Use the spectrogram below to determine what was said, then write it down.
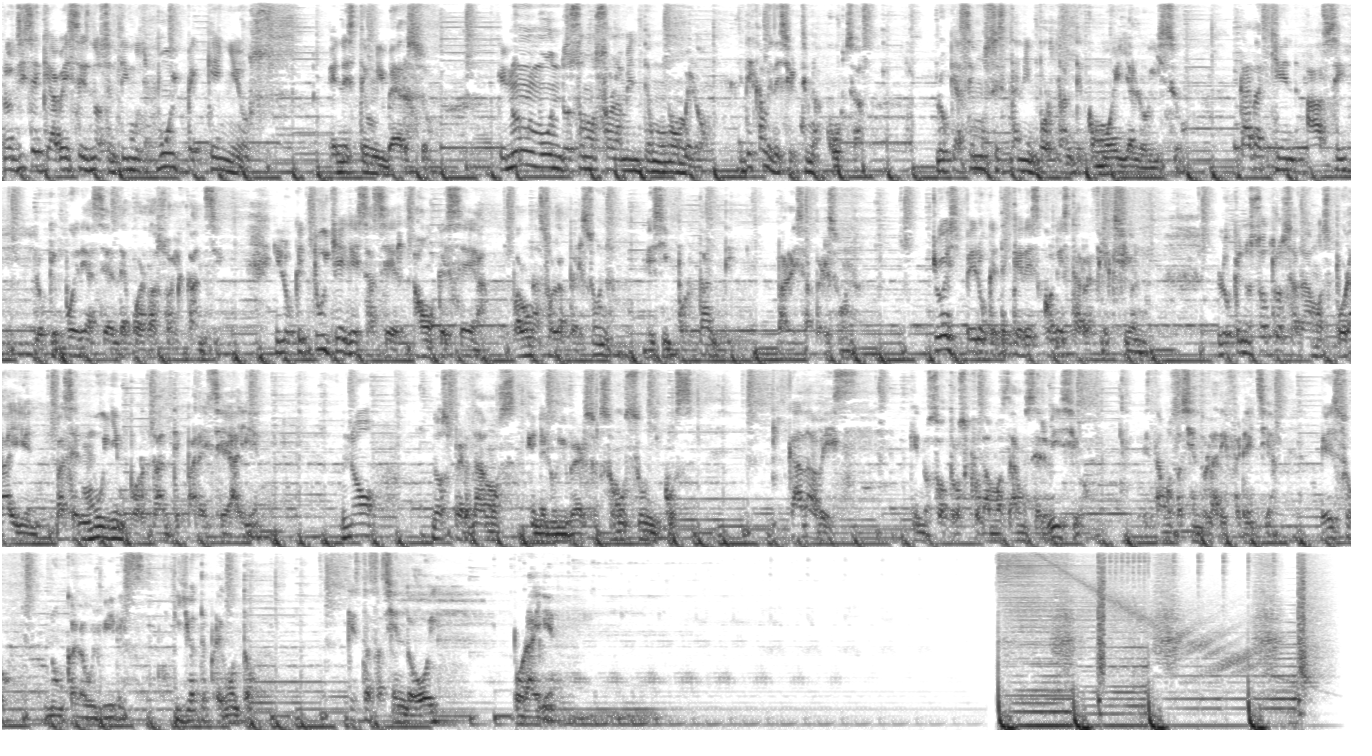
Nos dice que a veces nos sentimos muy pequeños en este universo. En un mundo somos solamente un número. Y déjame decirte una cosa. Lo que hacemos es tan importante como ella lo hizo. Cada quien hace lo que puede hacer de acuerdo a su alcance. Y lo que tú llegues a hacer, aunque sea para una sola persona, es importante para esa persona. Yo espero que te quedes con esta reflexión. Lo que nosotros hagamos por alguien va a ser muy importante para ese alguien. No nos perdamos en el universo, somos únicos. Y cada vez que nosotros podamos dar un servicio, estamos haciendo la diferencia. Eso nunca lo olvides. Y yo te pregunto, ¿qué estás haciendo hoy por alguien?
